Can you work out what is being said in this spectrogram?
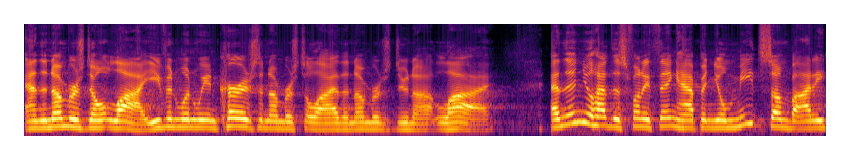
And the numbers don't lie. Even when we encourage the numbers to lie, the numbers do not lie. And then you'll have this funny thing happen. You'll meet somebody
